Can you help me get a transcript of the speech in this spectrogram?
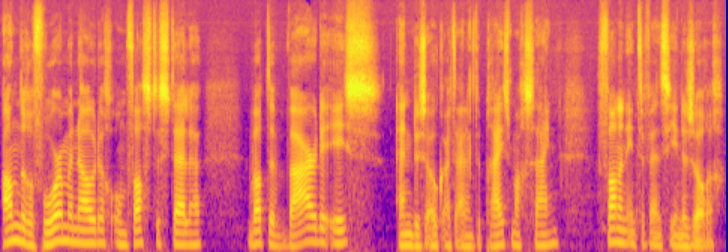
andere vormen nodig om vast te stellen wat de waarde is en dus ook uiteindelijk de prijs mag zijn van een interventie in de zorg.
